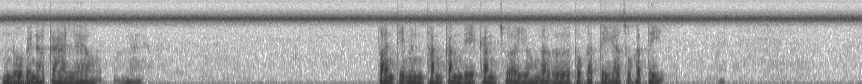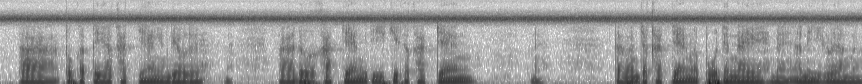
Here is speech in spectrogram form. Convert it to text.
มันดูเป็นอาการแล้ว ตอนที่มันทำกรรมดีกรรมชั่วอยู่ก็คือทุกขติกับสุขติ ถ้าทุกขติขัดแย้งอย่างเดียวเลยตาดูขัดแย้งวิธีคิดก็ขัดแย้ง แต่มันจะขัดแย้งแล้วพูดยังไงไหนอันนี้อีกเรื่องหนึ่ง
